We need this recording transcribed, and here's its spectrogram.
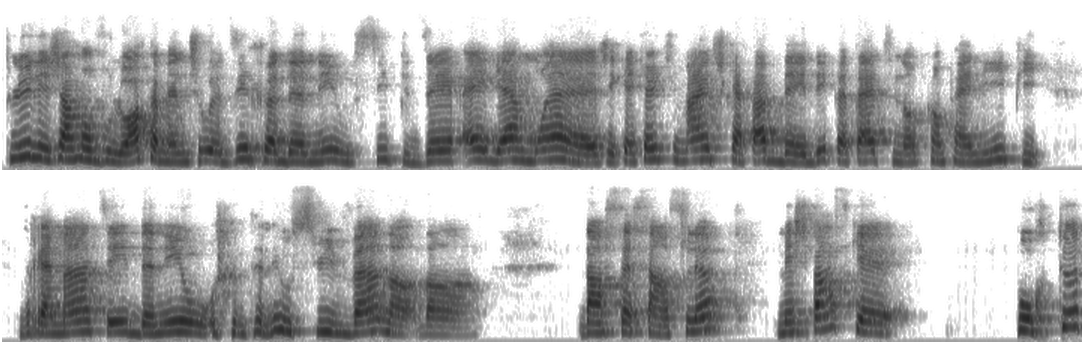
plus les gens vont vouloir, comme Andrew a dit, redonner aussi, puis dire Hey, gars, moi, euh, j'ai quelqu'un qui m'aide, je suis capable d'aider peut-être une autre compagnie, puis vraiment, donner au, donner au suivant dans, ce sens-là. Mais je pense que pour toute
